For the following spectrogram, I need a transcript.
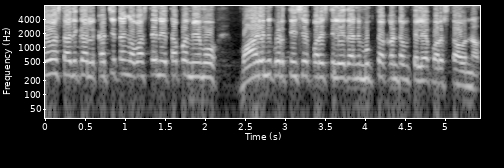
వ్యవస్థ అధికారులు ఖచ్చితంగా వస్తేనే తప్ప మేము వాడిని కూడా తీసే పరిస్థితి లేదని ముక్త కంఠం తెలియపరుస్తా ఉన్నాం.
